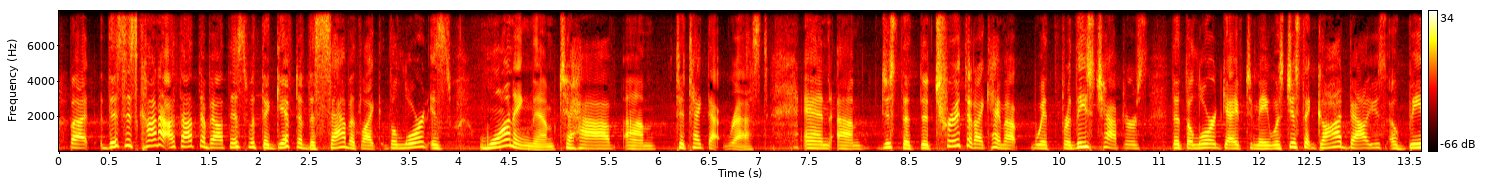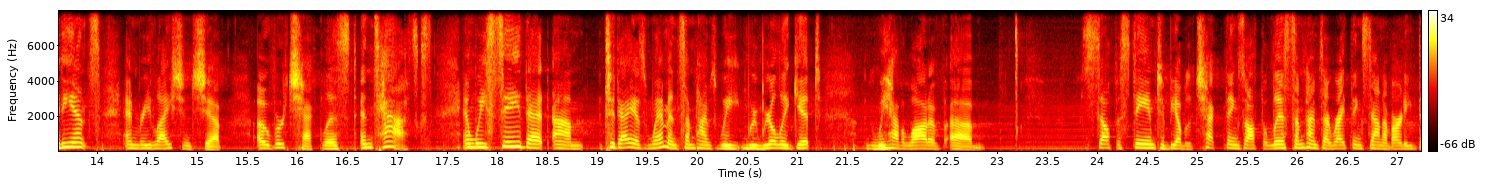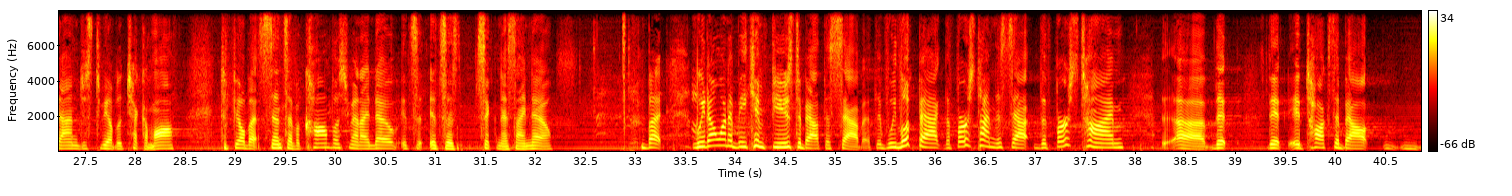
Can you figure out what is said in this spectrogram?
But this is kind of, I thought about this with the gift of the Sabbath. Like, the Lord is wanting them to have, um, to take that rest. And um, just the, the truth that I came up with for these chapters that the Lord gave to me was just that God values obedience and relationship over checklists and tasks. And we see that um, today as women, sometimes we, we really get, we have a lot of um, self esteem to be able to check things off the list. Sometimes I write things down I've already done just to be able to check them off, to feel that sense of accomplishment. I know it's, it's a sickness, I know. But we don't want to be confused about the Sabbath. If we look back, the first time, the, the first time uh, that that it talks about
